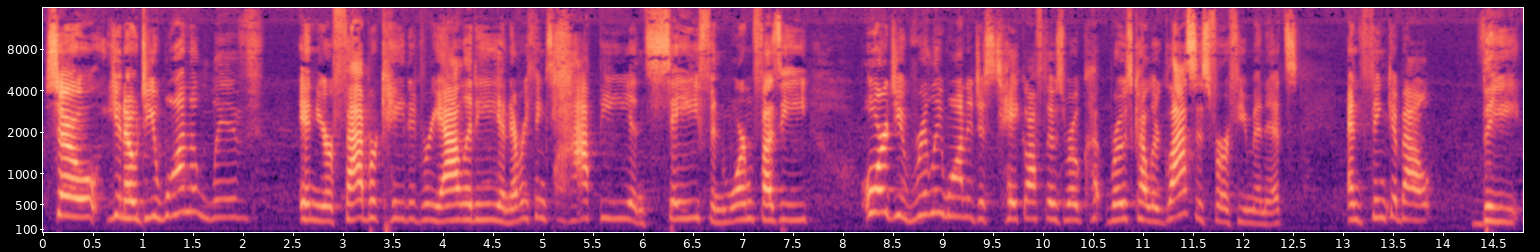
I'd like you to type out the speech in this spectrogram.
So, you know, do you want to live in your fabricated reality and everything's happy and safe and warm fuzzy? Or do you really want to just take off those rose colored glasses for a few minutes and think about the,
